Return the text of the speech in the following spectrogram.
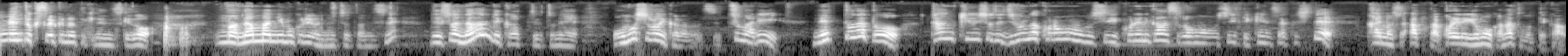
うめんどくさくなってきてるんですけど、まあ何万人も来るようになっちゃったんですね。で、それはなんでかっていうとね、面白いからなんですよ。つまり、ネットだと探求書で自分がこの本欲しい、これに関する本欲しいって検索して買います。あった、これで読もうかなと思って買う。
